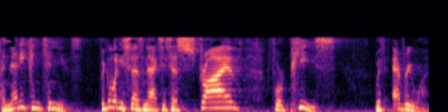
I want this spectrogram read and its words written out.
And then he continues. Look at what he says next. He says, Strive for peace with everyone.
